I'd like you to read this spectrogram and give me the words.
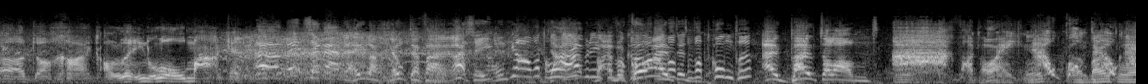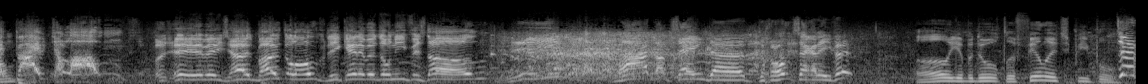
Ja, dan ga ik alleen lol maken. Eh, mensen, we hebben een hele grote verrassing. Oh ja, wat hoor Ja, ik, meneer maar Van we komen uit wat, het- wat komt er? Uit buitenland. Ach, wat hoor ik nou? Komt er ook uit buitenland? buitenland? Wat zeg je, mensen uit buitenland? Die kennen we toch niet verstaan? Nee, maar dat zijn de, de groot, zeg het even. Oh, je bedoelt de village people. De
